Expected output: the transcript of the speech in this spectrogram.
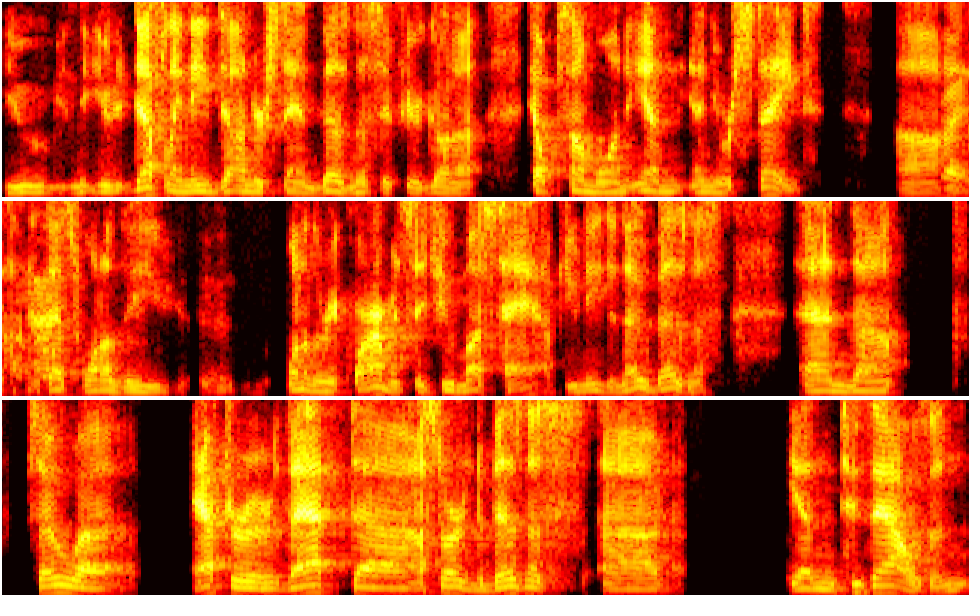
You you definitely need to understand business if you're going to help someone in in your state. Uh, right. I think that's one of the one of the requirements that you must have. You need to know business, and uh, so uh, after that, uh, I started a business uh, in 2000.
